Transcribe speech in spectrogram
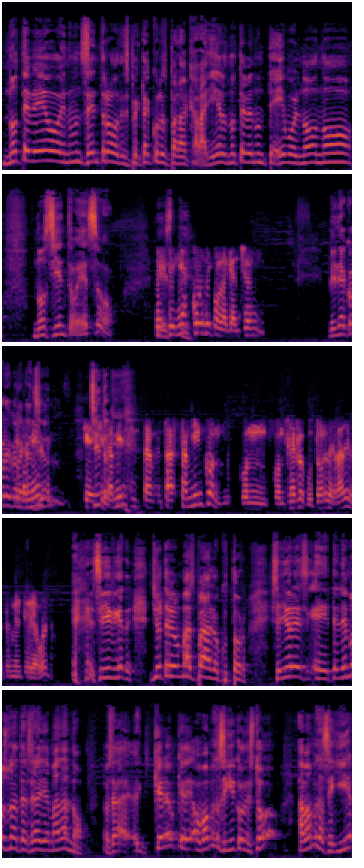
No te veo en un centro de espectáculos para caballeros. No te veo en un table. No, no. No siento eso. Ve- Este, Venía acorde con la canción. ¿Venía acorde con la también- canción? Que, también, ta- ta- también con, con, con ser locutor de radio también sería bueno. Sí, fíjate, yo te veo más para locutor. Señores, eh, ¿tenemos una tercera llamada? No. O sea, eh, creo que, o vamos a seguir con esto. Ah, vamos a seguir.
